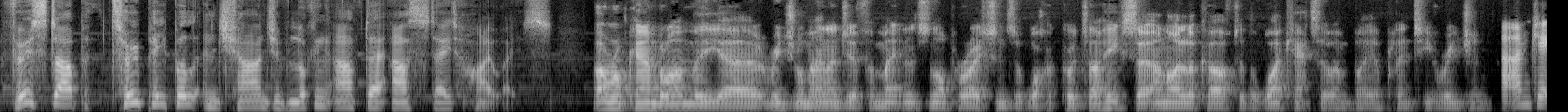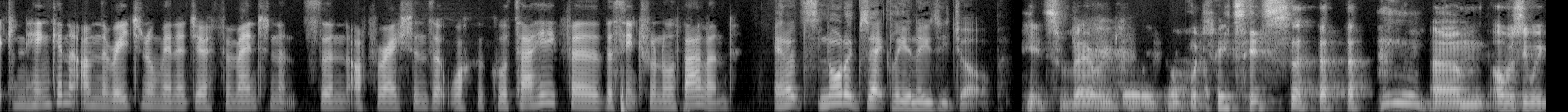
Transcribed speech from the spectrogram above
First up, two people in charge of looking after our state highways. I'm Rob Campbell. I'm the uh, regional manager for maintenance and operations of Waka Kotahi, so and I look after the Waikato and Bay of Plenty region. I'm Jacqueline Henkin. I'm the regional manager for maintenance and operations at Waka Kotahi for the Central North Island. And it's not exactly an easy job. It's very, very complicated. um, obviously, we,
